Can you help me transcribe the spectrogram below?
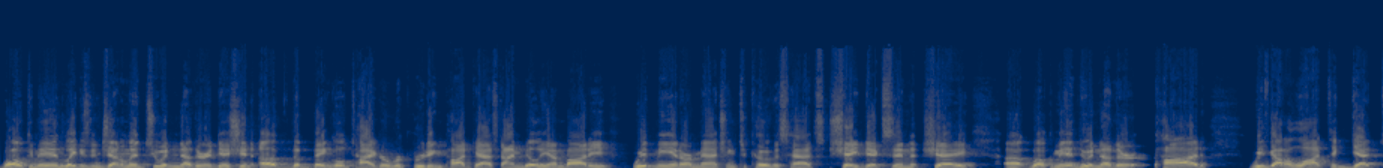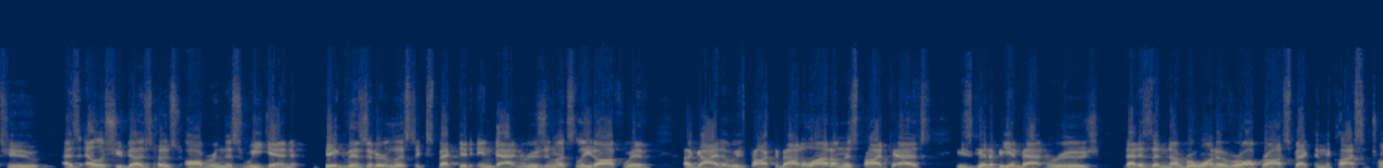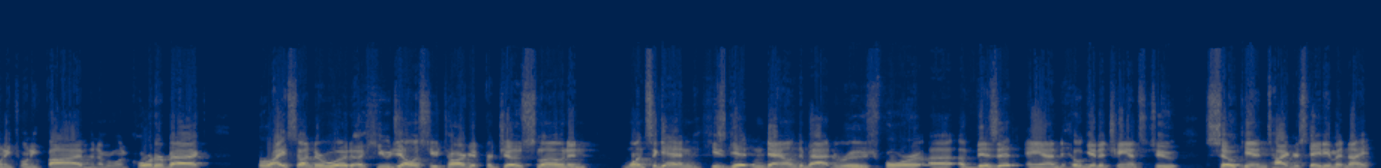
Welcome in, ladies and gentlemen, to another edition of the Bengal Tiger Recruiting Podcast. I'm Billy Embody. With me in our matching Tecovas hats, Shea Dixon. Shea, uh, welcome into another pod. We've got a lot to get to as LSU does host Auburn this weekend. Big visitor list expected in Baton Rouge. And let's lead off with a guy that we've talked about a lot on this podcast. He's going to be in Baton Rouge. That is the number one overall prospect in the class of 2025, the number one quarterback Bryce Underwood, a huge LSU target for Joe Sloan. And once again, he's getting down to Baton Rouge for uh, a visit, and he'll get a chance to soak in Tiger Stadium at night.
